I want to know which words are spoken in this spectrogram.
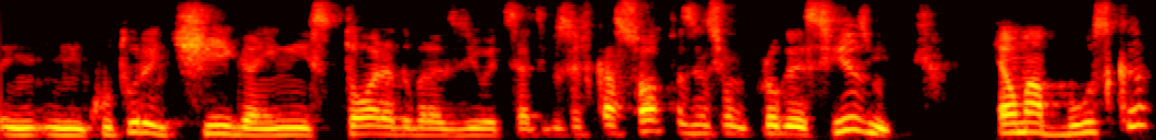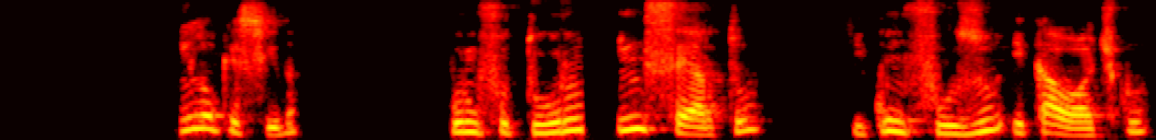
em, em, cultura antiga, em história do Brasil, etc., você ficar só fazendo assim, um progressismo, é uma busca enlouquecida por um futuro incerto e confuso e caótico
